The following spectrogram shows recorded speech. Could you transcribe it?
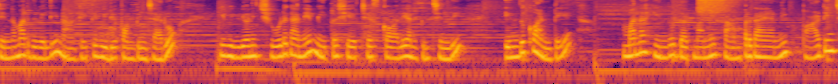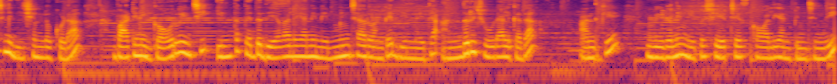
చిన్న మరిది వెళ్ళి నాకైతే వీడియో పంపించారు. ఈ వీడియోని చూడగానే మీతో షేర్ చేసుకోవాలి అనిపించింది. ఎందుకు అంటే మన హిందూ ధర్మాన్ని సాంప్రదాయాన్ని పాటించిన దేశంలో కూడా వాటిని గౌరవించి ఇంత పెద్ద దేవాలయాన్ని నిర్మించారు అంటే దీన్నైతే అందరూ చూడాలి కదా. అందుకే వీడియోని మీతో షేర్ చేసుకోవాలి అనిపించింది.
